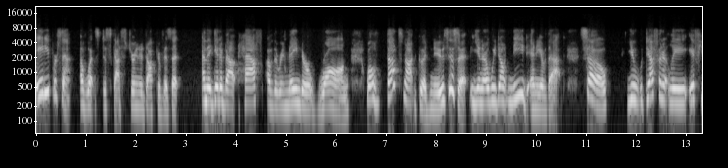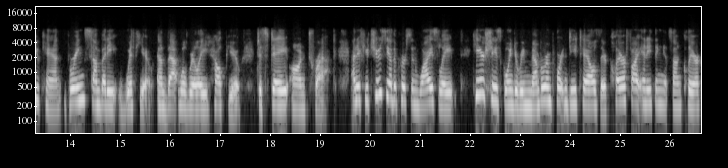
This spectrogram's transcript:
80% of what's discussed during a doctor visit and they get about half of the remainder wrong. Well, that's not good news, is it? You know, we don't need any of that. So, you definitely, if you can, bring somebody with you, and that will really help you to stay on track. And if you choose the other person wisely, he or she is going to remember important details. They'll clarify anything that's unclear.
